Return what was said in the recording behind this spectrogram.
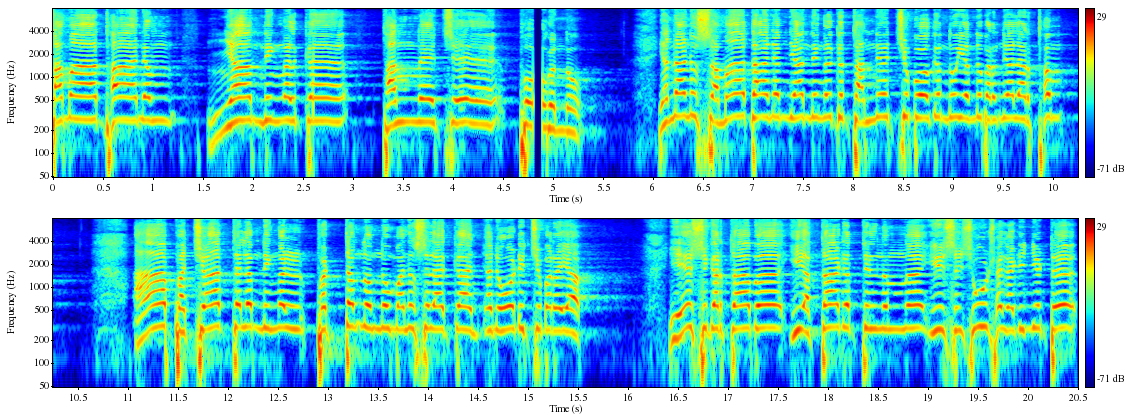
സമാധാനം ഞാൻ നിങ്ങൾക്ക് തന്നേച്ച് പോകുന്നു. എന്നാണ് സമാധാനം ഞാൻ നിങ്ങൾക്ക് തന്നേച്ചു പോകുന്നു എന്ന് പറഞ്ഞാൽ അർത്ഥം? ആ പശ്ചാത്തലം നിങ്ങൾ പെട്ടെന്നൊന്ന് മനസ്സിലാക്കാൻ ഞാൻ ഓടിച്ചു പറയാം. യേശു കർത്താവ് ഈ അത്താഴത്തിൽ നിന്ന് ഈ ശുശ്രൂഷ കഴിഞ്ഞിട്ട്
